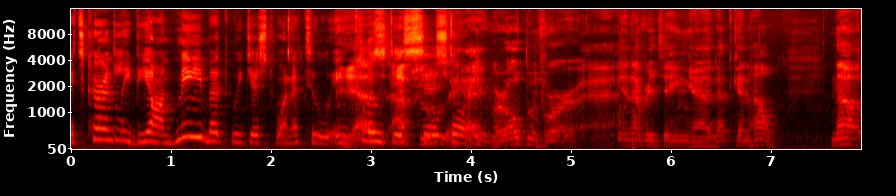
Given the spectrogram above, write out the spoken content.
It's currently beyond me but we just wanted to include yes, this uh, story Hey, we're open for uh, and everything uh, that can help. Now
